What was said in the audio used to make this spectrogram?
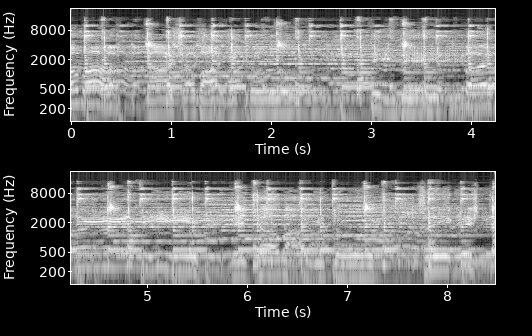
ಭಾವ ನಾಶವಾಯಿತು. ಇದೆ ಎಂಬ ನೀತಿ ನಿಜವಾಯಿತು. ಶ್ರೀಕೃಷ್ಣ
